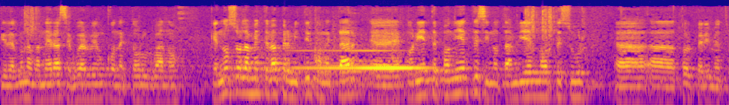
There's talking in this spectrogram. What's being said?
que de alguna manera se vuelve un conector urbano que no solamente va a permitir conectar eh, oriente-poniente, sino también norte-sur a, todo el perímetro.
